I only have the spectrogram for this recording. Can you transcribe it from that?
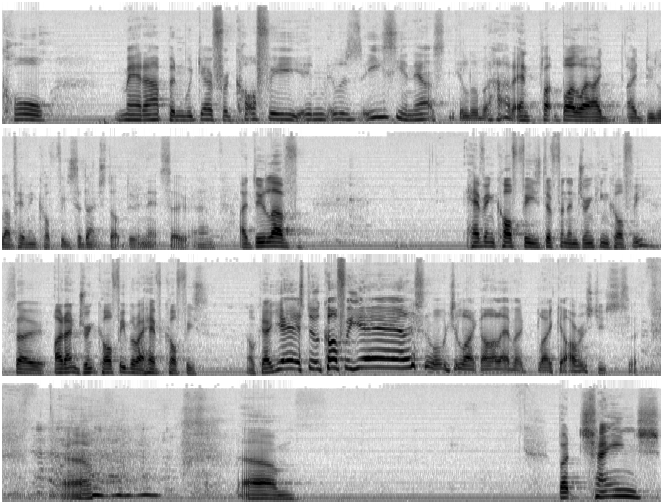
call Matt up and we'd go for a coffee, and it was and now it's a little bit harder. And by the way, I, I do love having coffee, so don't stop doing that. So um, I do love having coffee is different than drinking coffee. So I don't drink coffee, but I have coffees. Okay, yeah, let's do a coffee. Yeah, let's, what would you like? I'll have a, like orange juice. So, um, um, but change,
